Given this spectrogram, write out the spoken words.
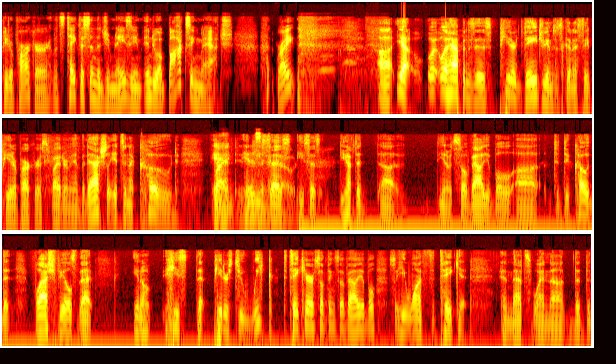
Peter Parker, let's take this in the gymnasium into a boxing match, right? Uh, yeah, what, what happens is Peter daydreams it's going to say Peter Parker is Spider-Man, but actually it's in a code, and, Right, and he says he says you have to, uh, you know, it's so valuable uh, to decode that Flash feels that, you know, he's that Peter's too weak to take care of something so valuable, so he wants to take it. And that's when uh, the, the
